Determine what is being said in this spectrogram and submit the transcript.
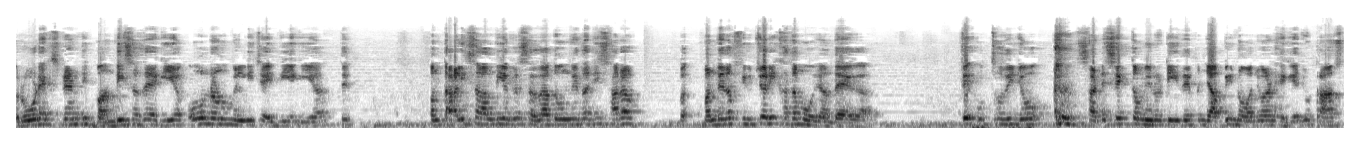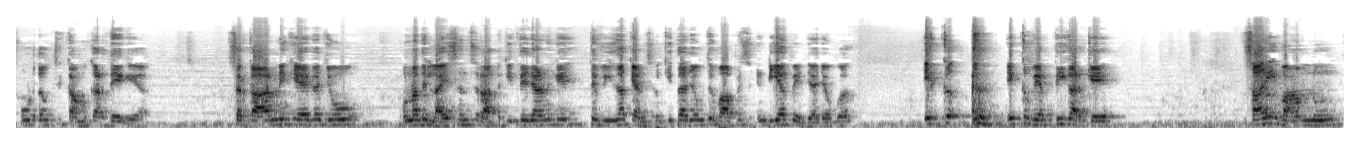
ਰੋਡ ਐਕਸੀਡੈਂਟ ਦੀ ਬੰਦੀ ਸਜ਼ਾ ਹੈਗੀ ਆ, ਉਹ ਉਹਨਾਂ ਨੂੰ ਮਿਲਣੀ ਚਾਹੀਦੀ ਹੈਗੀ ਆ। ਤੇ 45 ਸਾਲ ਦੀ ਅਗਰ ਸਜ਼ਾ ਦੋਗੇ ਤਾਂ ਜੀ ਸਾਰਾ ਬੰਦੇ ਦਾ ਫਿਊਚਰ ਹੀ ਖਤਮ ਹੋ ਜਾਂਦਾ ਹੈਗਾ। ਤੇ ਉੱਥੋਂ ਦੀ ਜੋ ਸਾਡੇ ਸਿੱਖ ਕਮਿਊਨਿਟੀ ਦੇ ਪੰਜਾਬੀ ਨੌਜਵਾਨ ਹੈਗੇ ਜੋ ਟਰਾਂਸਪੋਰਟ ਦਾ ਉੱਥੇ ਕੰਮ ਕਰਦੇ ਹੈਗੇ ਆ, ਸਰਕਾਰ ਨੇ ਕਿਹਾ ਹੈਗਾ ਜੋ ਉਹਨਾਂ ਦੇ ਲਾਇਸੈਂਸ ਰੱਦ ਕੀਤੇ ਜਾਣਗੇ ਤੇ ਵੀਜ਼ਾ ਕੈਨਸਲ ਕੀਤਾ ਜਾਊ ਤੇ ਵਾਪਸ ਇੰਡੀਆ ਭੇਜਿਆ ਜਾਊਗਾ। ਇੱਕ ਇੱਕ ਵਿਅਕਤੀ ਕਰਕੇ ਸਾਰੀ ਆਵਾਮ ਨੂੰ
